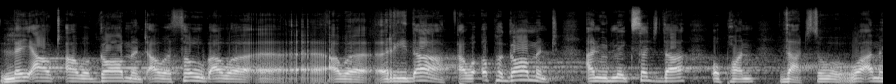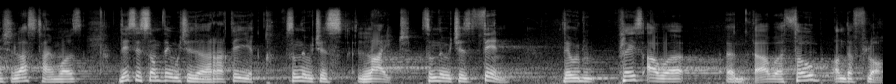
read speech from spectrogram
lay out our garment, our thobe, our, uh, our rida, our upper garment, and would make sajda upon that. So what I mentioned last time was, this is something which is a raqiq, something which is light, something which is thin. They would place our uh, our thobe on the floor.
